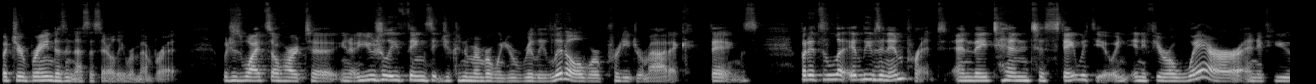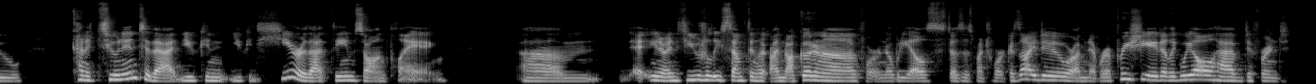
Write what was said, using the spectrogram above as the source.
but your brain doesn't necessarily remember it, which is why it's so hard to, you know, usually things that you can remember when you're really little were pretty dramatic things, but it's it leaves an imprint and they tend to stay with you. And, and if you're aware and if you kind of tune into that, you can you can hear that theme song playing. Um, you know, and it's usually something like I'm not good enough, or nobody else does as much work as I do, or I'm never appreciated. Like we all have different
